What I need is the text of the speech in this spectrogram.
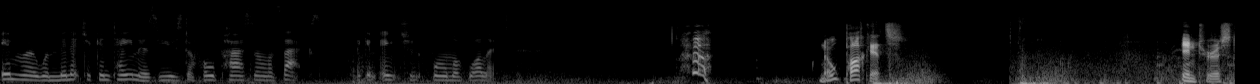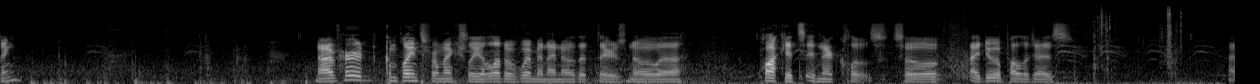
Inro were miniature containers used to hold personal effects, like an ancient form of wallet. Huh. No pockets. Interesting. Now I've heard complaints from actually a lot of women I know that there's no uh, pockets in their clothes, so I do apologize. I,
